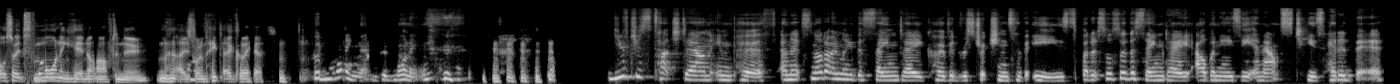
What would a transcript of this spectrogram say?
Also, it's morning here, not afternoon. I just want to make that clear. Good morning, then. Good morning. You've just touched down in Perth, and it's not only the same day COVID restrictions have eased, but it's also the same day Albanese announced he's headed there.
